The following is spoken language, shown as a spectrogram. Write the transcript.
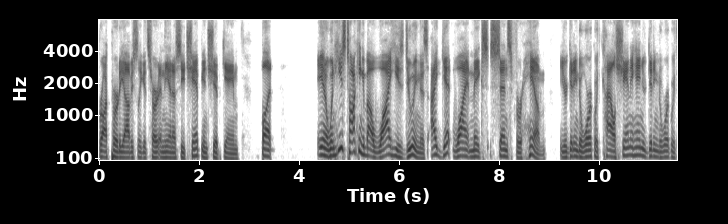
Brock Purdy obviously gets hurt in the NFC Championship game. But, you know, when he's talking about why he's doing this, I get why it makes sense for him. You're getting to work with Kyle Shanahan. You're getting to work with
